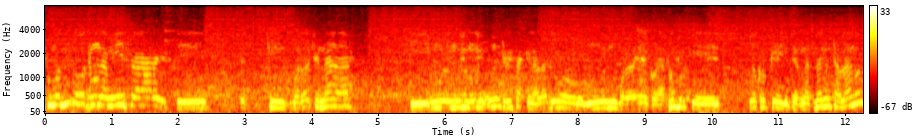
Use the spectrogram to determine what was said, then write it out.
como amigos en una mesa, este, sin guardarse nada. Y muy, muy, muy, una entrevista que la verdad llevo muy, muy guardada en el corazón porque yo creo que internacionalmente hablando,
